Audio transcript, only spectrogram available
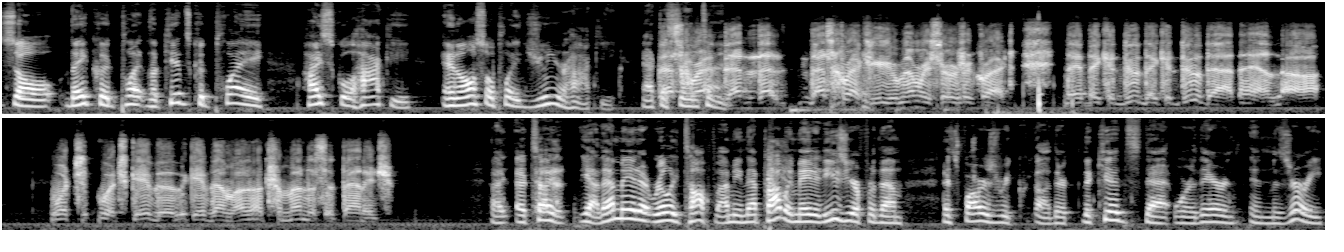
so they could play the kids could play high school hockey and also play junior hockey at the that's same correct. time. That, that, that's correct. Your, your memory serves you correct. They, they could do they could do that, and uh, which which gave the gave them a, a tremendous advantage. I, I, tell you, yeah, that made it really tough. I mean, that probably made it easier for them as far as rec- uh, their the kids that were there in, in, Missouri.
